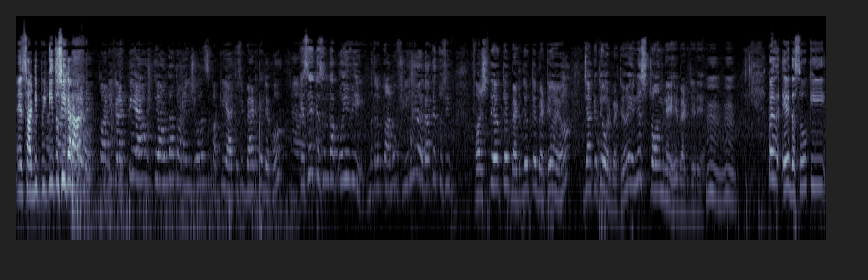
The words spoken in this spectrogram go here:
ਇਹ ਸਾਡੀ ਪੀਟੀ ਤੁਸੀਂ ਕਰਾ ਰਹੇ ਹੋ। ਤੁਹਾਡੀ ਗਾਰੰਟੀ ਹੈ ਉੱਤੇ ਆਉਣ ਦਾ ਤੁਹਾਡਾ ਇੰਸ਼ੋਰੈਂਸ ਪੱਕੀ ਹੈ। ਤੁਸੀਂ ਬੈਠ ਕੇ ਦੇਖੋ ਕਿਸੇ ਕਿਸਮ ਦਾ ਕੋਈ ਵੀ ਮਤਲਬ ਤੁਹਾਨੂੰ ਫੀਲ ਨਹੀਂ ਹੋਏਗਾ ਕਿ ਤੁਸੀਂ ਫਰਸ਼ ਦੇ ਉੱਤੇ, ਬੈੱਡ ਦੇ ਉੱਤੇ ਬੈਠੇ ਹੋਏ ਹੋ ਜਾਂ ਕਿਤੇ ਹੋਰ ਬੈਠੇ ਹੋਏ ਇੰਨੇ ਸਟਰੋਂਗ ਨੇ ਇਹ ਬੈੱਡ ਜਿਹੜੇ ਆ। ਹੂੰ ਹੂੰ। ਪਰ ਇਹ ਦੱਸੋ ਕਿ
